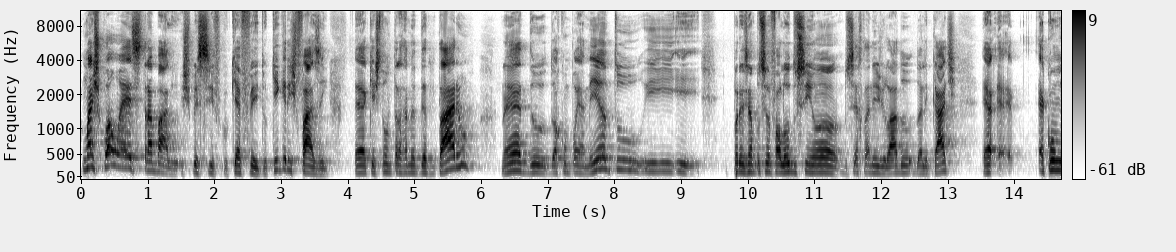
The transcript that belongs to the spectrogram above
Mas qual é esse trabalho específico que é feito? O que, que eles fazem? É, a questão do tratamento dentário, né, do, do acompanhamento e, e, por exemplo, o senhor falou do senhor do sertanejo lá do, do Alicate, é, é, é, com,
